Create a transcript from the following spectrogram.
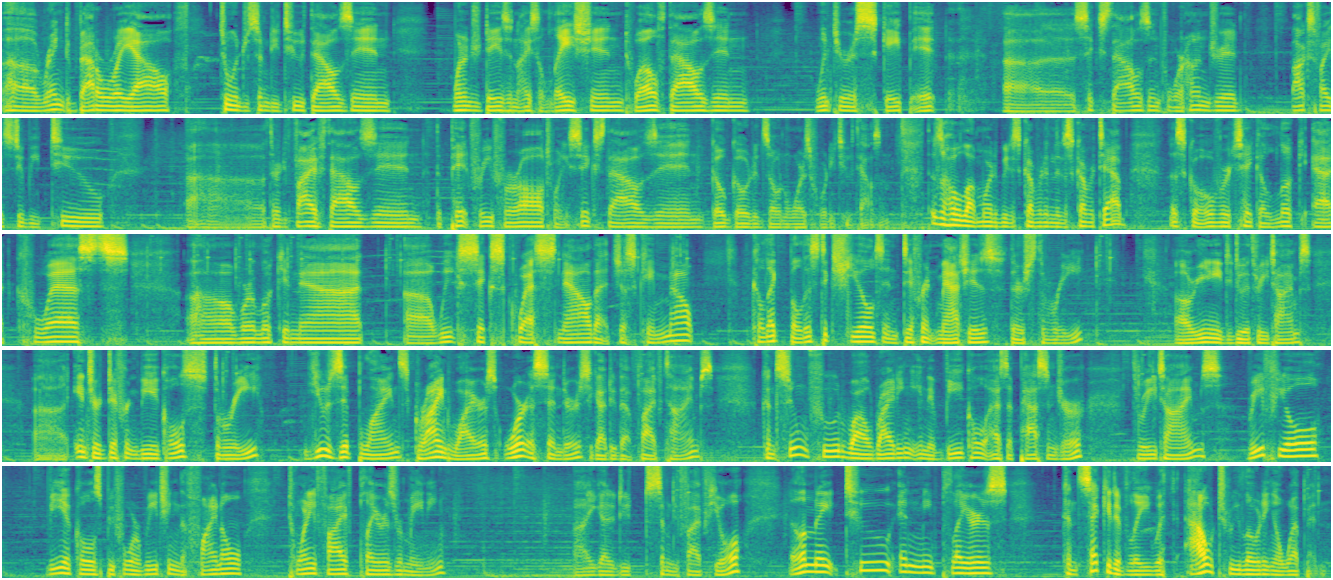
Uh, ranked Battle Royale 272,000, 100 Days in Isolation 12,000, Winter Escape It uh 6,400 box fights to be two. Uh 35,000 the pit free for all 26,000 go goaded zone wars 42,000 there's a whole lot more to be discovered in the discover tab. Let's go over take a look at quests. Uh we're looking at uh week 6 quests now that just came out. Collect ballistic shields in different matches. There's 3 uh, you need to do it 3 times uh, enter different vehicles three. Use zip lines grind wires or ascenders. You gotta do that five times. Consume food while riding in a vehicle as a passenger three times. Refuel vehicles before reaching the final 25 players remaining. Uh, you gotta do 75 fuel. Eliminate two enemy players consecutively without reloading a weapon.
